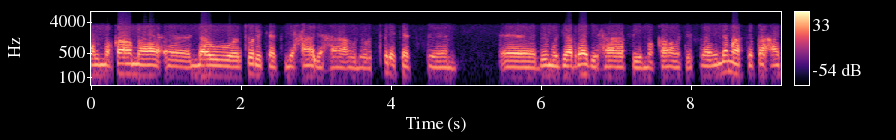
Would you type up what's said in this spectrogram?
المقاومة لو تركت لحالها أو لو تركت بمجردها في مقاومة إسرائيل لما استطاعت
